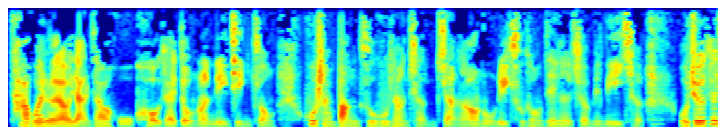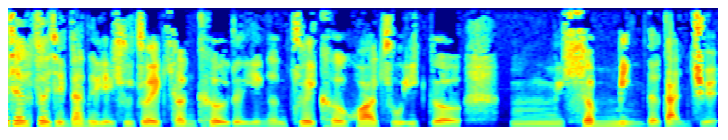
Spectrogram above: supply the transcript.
他为了要养家糊口，在动乱逆境中互相帮助、互相成长，然后努力出头天的生命历程。我觉得这些最简单的也是最深刻的，也能最刻画出一个。嗯，生命的感觉，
